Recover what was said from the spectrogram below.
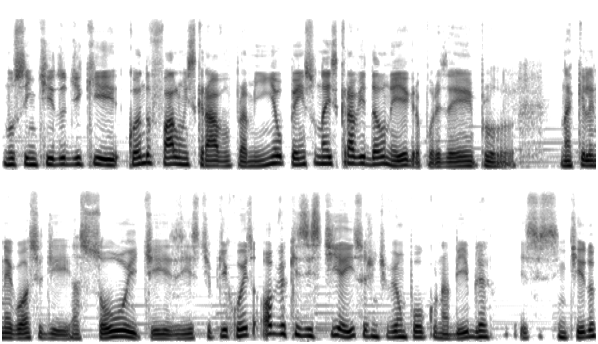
no sentido de que quando falam escravo para mim, eu penso na escravidão negra, por exemplo, naquele negócio de açoites e esse tipo de coisa. Óbvio que existia isso, a gente vê um pouco na Bíblia esse sentido,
